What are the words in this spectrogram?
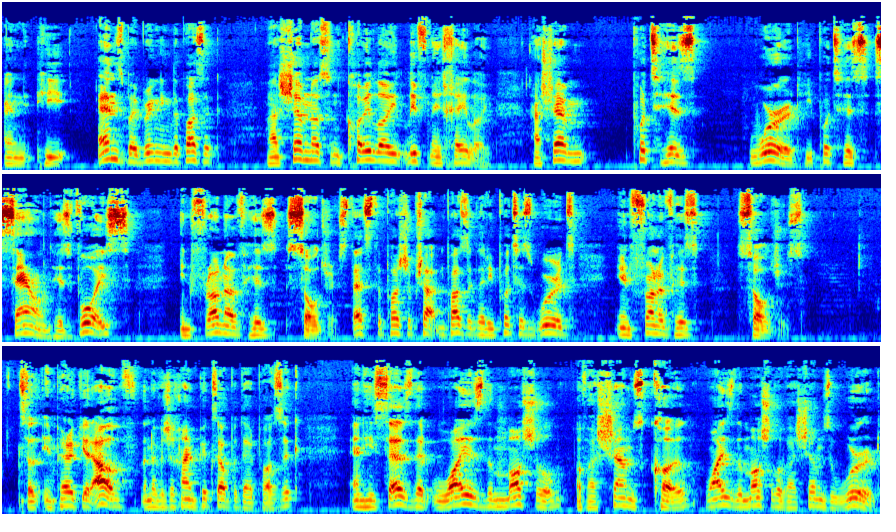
and he ends by bringing the pasuk Hashem nasan koiloi lifnei cheloi. Hashem puts his word, he puts his sound, his voice in front of his soldiers. That's the pasuk shot and pasuk that he puts his words in front of his soldiers. So in Perek Alf, the Nefesh HaChaim picks up with that pasuk, and he says that why is the mashal of Hashem's koil, why is the mashal of Hashem's word,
